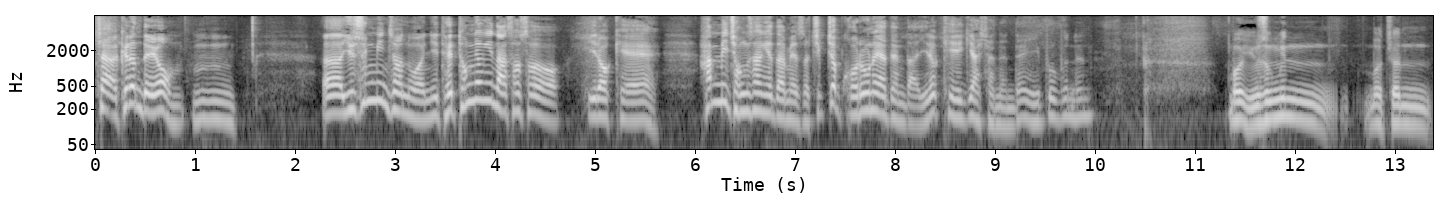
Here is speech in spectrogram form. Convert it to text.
자, 그런데요, 음, 어, 유승민 전 의원이 대통령이 나서서 이렇게 한미 정상회담에서 직접 거론해야 된다 이렇게 얘기하셨는데 이 부분은 뭐 유승민 뭐전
